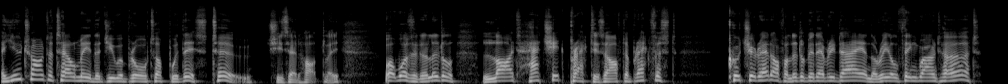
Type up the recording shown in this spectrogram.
Are you trying to tell me that you were brought up with this, too? she said hotly. What was it, a little light hatchet practice after breakfast? Cut your head off a little bit every day and the real thing won't hurt?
